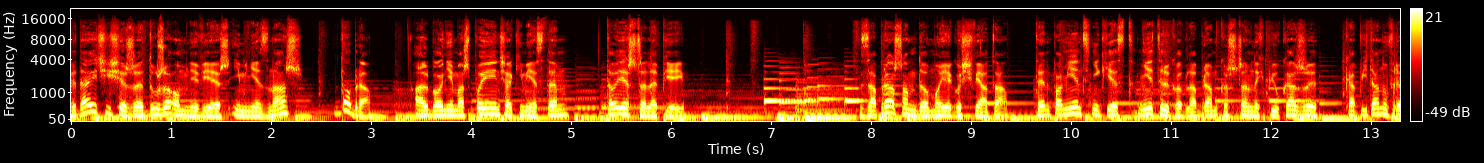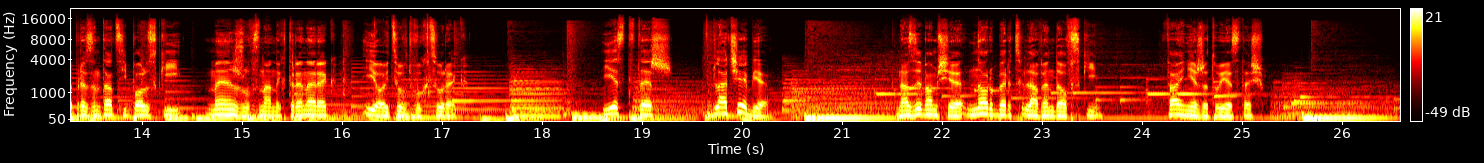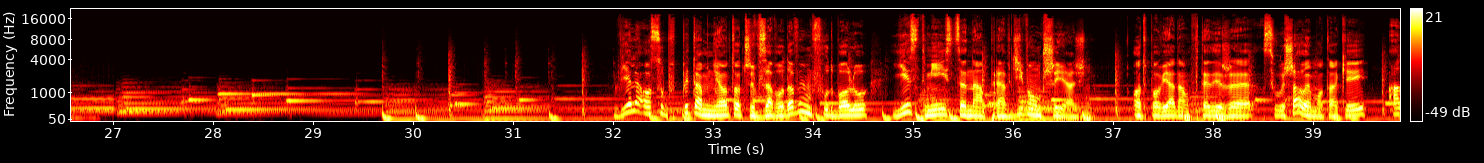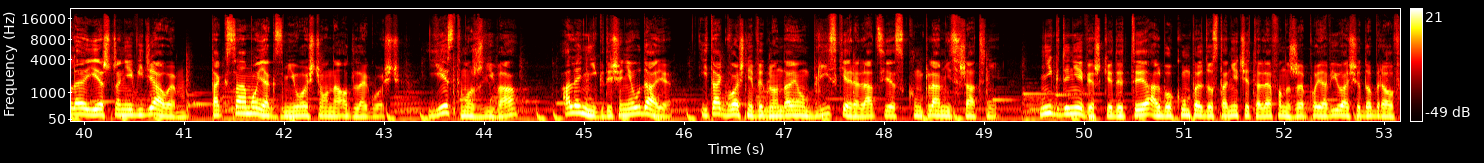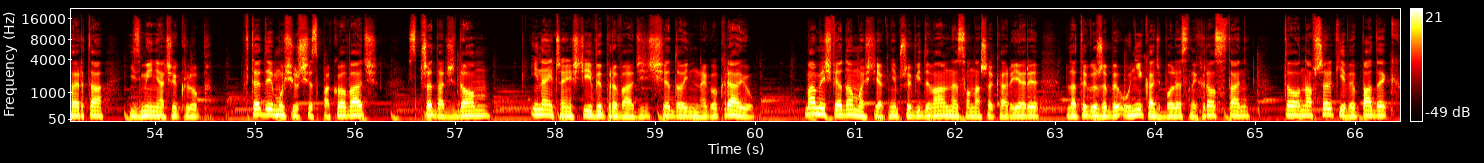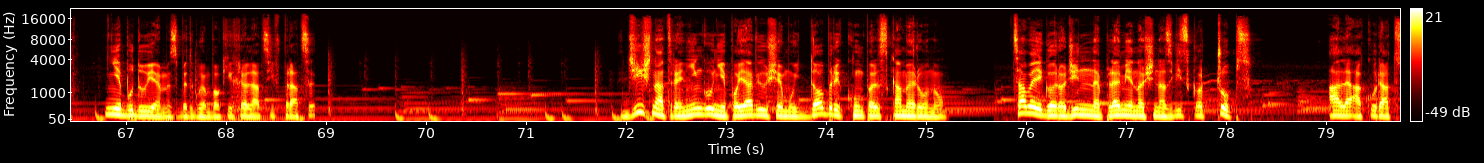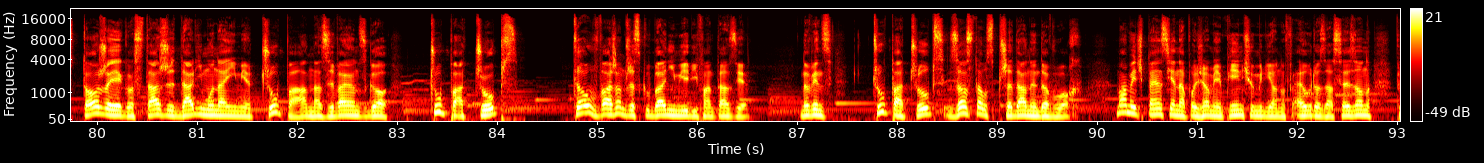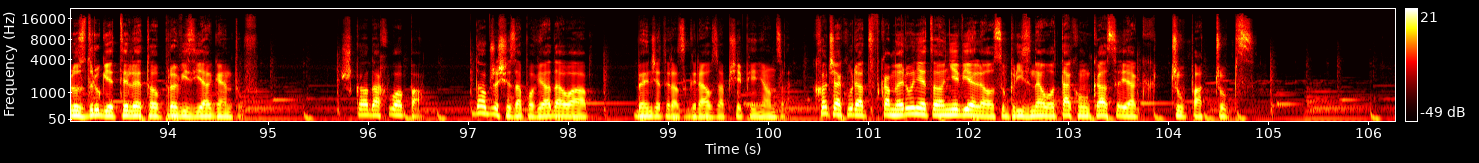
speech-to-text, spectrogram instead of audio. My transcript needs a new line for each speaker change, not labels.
Wydaje ci się, że dużo o mnie wiesz i mnie znasz? Dobra. Albo nie masz pojęcia, kim jestem? To jeszcze lepiej. Zapraszam do mojego świata. Ten pamiętnik jest nie tylko dla bramkoszczelnych piłkarzy, kapitanów reprezentacji Polski, mężów znanych trenerek i ojców dwóch córek. Jest też dla ciebie. Nazywam się Norbert Lawendowski. Fajnie, że tu jesteś. Wiele osób pyta mnie o to, czy w zawodowym futbolu jest miejsce na prawdziwą przyjaźń. Odpowiadam wtedy, że słyszałem o takiej, ale jeszcze nie widziałem. Tak samo jak z miłością na odległość. Jest możliwa, ale nigdy się nie udaje. I tak właśnie wyglądają bliskie relacje z kumplami z szatni. Nigdy nie wiesz, kiedy ty albo kumpel dostaniecie telefon, że pojawiła się dobra oferta i zmieniacie klub. Wtedy musisz się spakować, sprzedać dom i najczęściej wyprowadzić się do innego kraju. Mamy świadomość, jak nieprzewidywalne są nasze kariery, dlatego żeby unikać bolesnych rozstań, to na wszelki wypadek nie budujemy zbyt głębokich relacji w pracy. Dziś na treningu nie pojawił się mój dobry kumpel z Kamerunu. Całe jego rodzinne plemię nosi nazwisko Chups, ale akurat to, że jego starzy dali mu na imię Czupa, nazywając go Czupa Chups, to uważam, że skubani mieli fantazję. No więc Czupa Chups został sprzedany do Włoch. Ma mieć pensję na poziomie 5 milionów euro za sezon, plus drugie tyle to prowizji agentów. Szkoda chłopa. Dobrze się zapowiadał, a będzie teraz grał za psie pieniądze. Choć akurat w Kamerunie to niewiele osób liznęło taką kasę jak Czupa Chups.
